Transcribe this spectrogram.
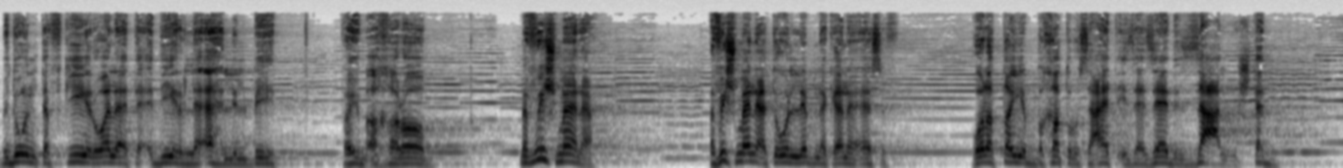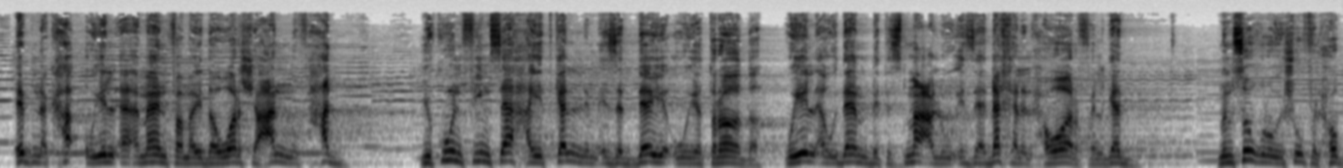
بدون تفكير ولا تقدير لأهل البيت فيبقى خراب. مفيش مانع. مفيش مانع تقول لابنك أنا آسف. ولا الطيب بخاطره ساعات إذا زاد الزعل واشتد. ابنك حقه يلقى أمان فما يدورش عنه في حد. يكون في مساحة يتكلم إذا اتضايق ويتراضى ويلقى ودان بتسمع له إذا دخل الحوار في الجد. من صغره يشوف الحب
